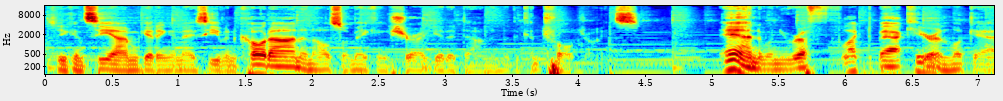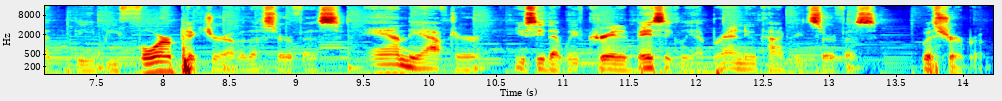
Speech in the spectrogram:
So you can see I'm getting a nice even coat on and also making sure I get it down into the control joints. And when you reflect back here and look at the before picture of the surface and the after, you see that we've created basically a brand new concrete surface with SureBroom.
